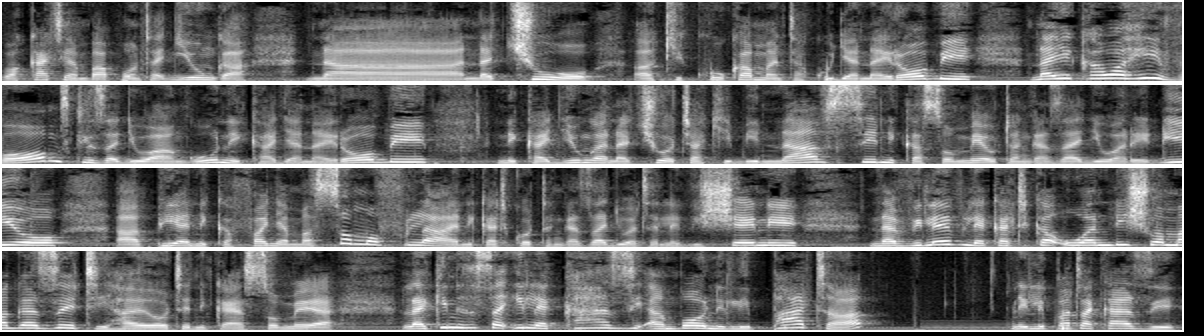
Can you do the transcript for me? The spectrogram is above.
wakati ambapo nitajiunga na, na chuo uh, kikuu kama nitakuja nairobi. Na ikawa hivyo msikilizaji wangu nikaja nairobi nikajiunga na chuo cha kibinafsi nikasomea utangazaji wa redio uh, pia nikafanya masomo fulani katika utangazaji wa televisheni na vilevile vile katika uandishi wa magazeti hayo yote nikayasomea. Lakini sasa ile kazi ambayo nilipata nilipata kazi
